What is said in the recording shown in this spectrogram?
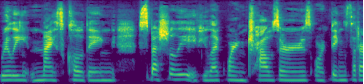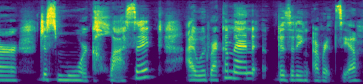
really nice clothing, especially if you like wearing trousers or things that are just more classic. I would recommend visiting Aritzia.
